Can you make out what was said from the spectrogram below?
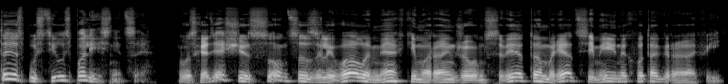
Тея спустилась по лестнице. Восходящее солнце заливало мягким оранжевым светом ряд семейных фотографий,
